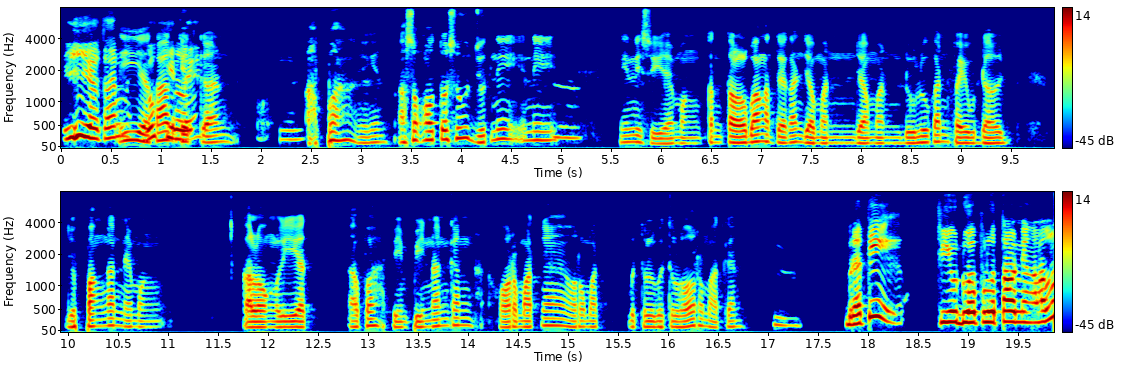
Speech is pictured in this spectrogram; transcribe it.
Iya kan? Iya, Gokil kaget ya. kan. Hmm. Apa ya kan? Langsung auto sujud nih ini Hmm. Ini sih emang kental banget ya kan zaman zaman dulu kan feudal Jepang kan emang kalau ngelihat apa pimpinan kan hormatnya hormat betul-betul hormat kan. Hmm. Berarti view 20 tahun yang lalu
